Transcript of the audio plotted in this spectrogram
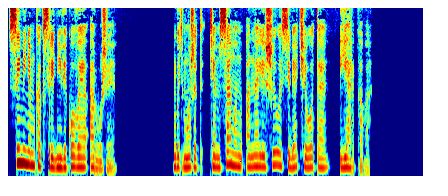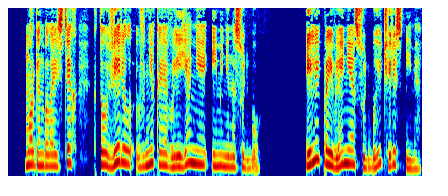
с именем как средневековое оружие. Быть может, тем самым она лишила себя чего-то яркого. Морган была из тех, кто верил в некое влияние имени на судьбу. Или проявление судьбы через имя.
